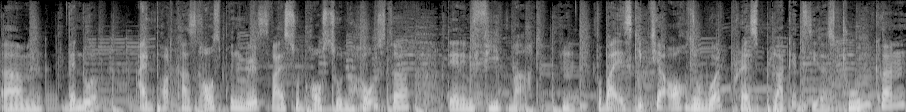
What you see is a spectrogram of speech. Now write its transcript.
Ähm, wenn du einen Podcast rausbringen willst, weißt du, brauchst du einen Hoster, der den Feed macht. Hm. Wobei es gibt ja auch so WordPress-Plugins, die das tun können.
